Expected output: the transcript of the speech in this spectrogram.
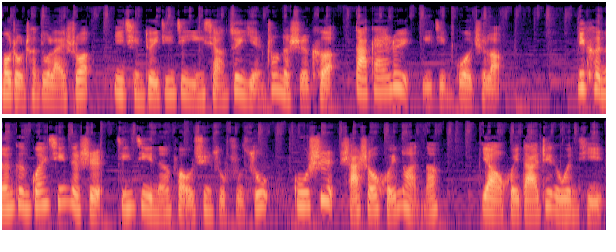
某种程度来说，疫情对经济影响最严重的时刻大概率已经过去了。你可能更关心的是，经济能否迅速复苏，股市啥时候回暖呢？要回答这个问题，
